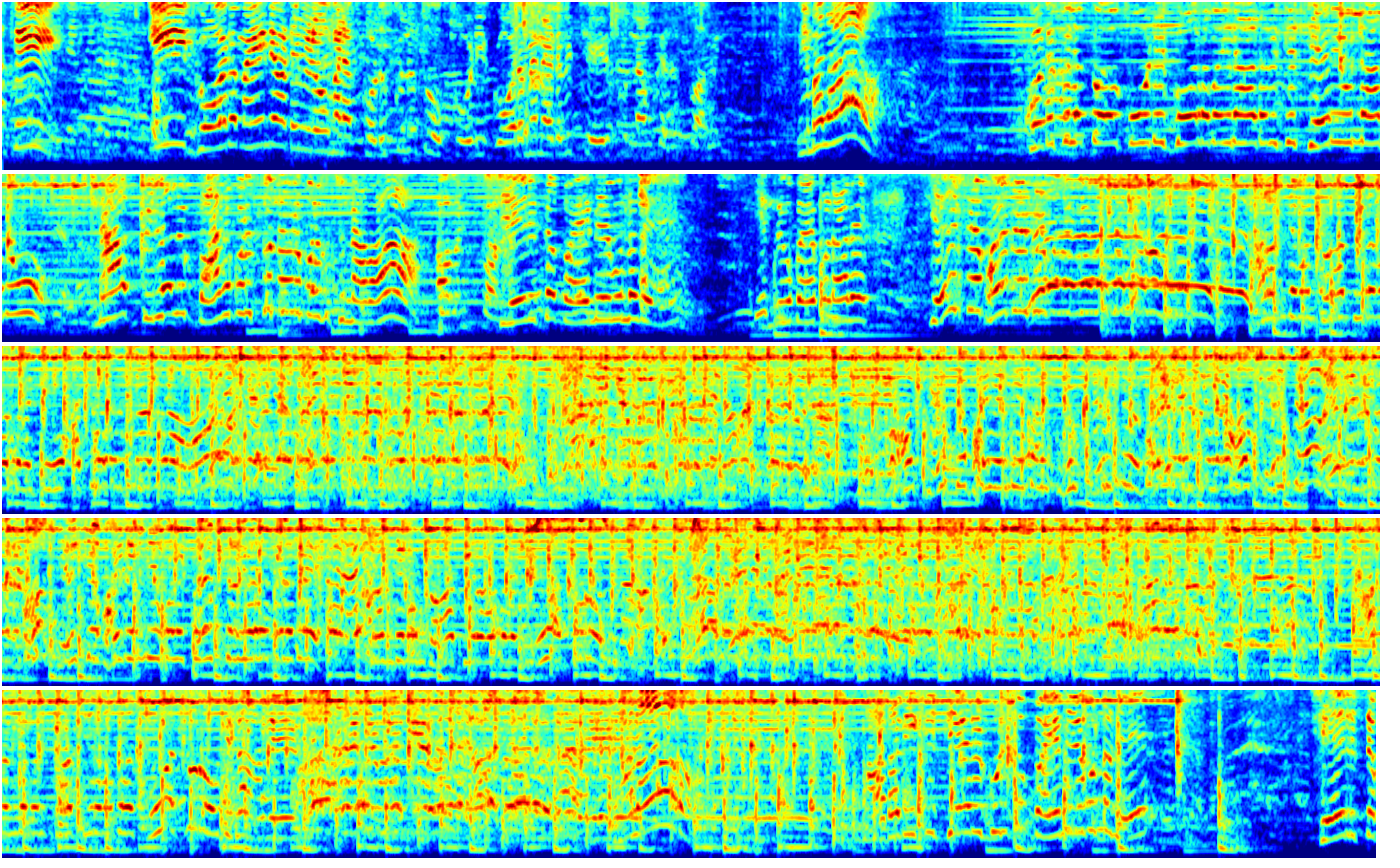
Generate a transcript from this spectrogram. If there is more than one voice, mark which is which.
Speaker 1: బాసి ఈ ఘోరమైన అడవిలో మన కొడుకులతో కూడి ఘోరమైన అడవి చేరుకున్నాం కదా స్వామి.
Speaker 2: విమల! కొడుకులతో కూడి ఘోరమైన అడవికి చేరి ఉన్నాను. నా పిల్లలు బాధపడుతున్నాను పలుకుతున్నావా? చేరిత భయమేమున్నదే? ఎందుకు భయపడాలి? చేరిత భయమేమి ఆనందవంతుల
